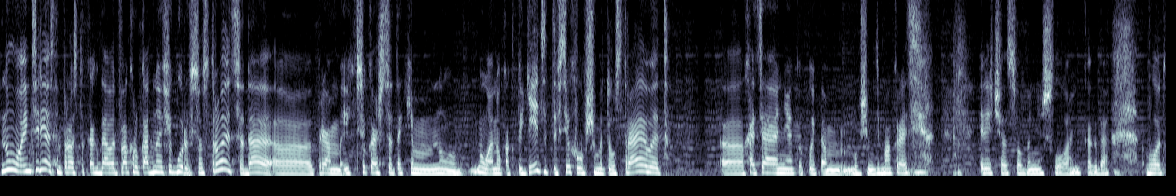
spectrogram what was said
Ну, интересно просто, когда вот вокруг одной фигуры все строится, да, э, прям их все кажется таким, ну, ну, оно как-то едет, и всех, в общем, это устраивает. Э, хотя ни о какой там, в общем, демократии речи особо не шло никогда. Вот.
